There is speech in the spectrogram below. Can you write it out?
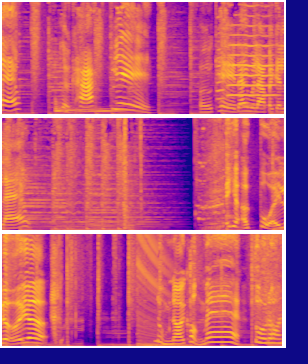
แล้ว เหรอคะ เย่โอเค ได้เวลาไปกันแล้วอยากป่วยเลยอะหนุ่มน้อยของแม่ ตัวร้อน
